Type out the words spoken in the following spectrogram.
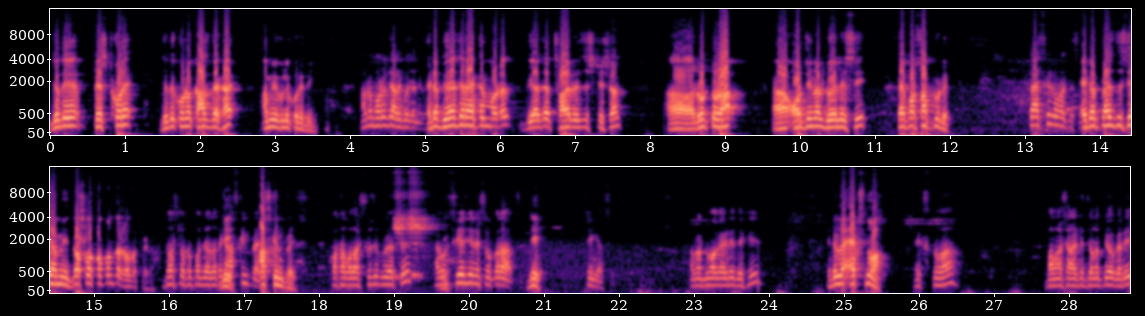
যদি টেস্ট করে, যদি কোনো কাজ দেখায় আমি এগুলো করে দিই। আমরা মডেলটি আরেকবার জানি। এটা দুই হাজার একের মডেল দুই হাজার ছয় রেজিস্ট্রেশন রোটোরা original dual AC paper up to date price কীরকম রাখতেছে এটার প্রাইস দিচ্ছি আমি দশ লক্ষ পঞ্চাশ হাজার টাকা। দশ লক্ষ পঞ্চাশ হাজার টাকা আস্কিং প্রাইস কথা বলার সুযোগ রয়েছে এবং সিএনজি ইনস্টল করা আছে। জি। ঠিক আছে। আমরা নোয়া গাড়িটি দেখি। এটা হলো এক্সনোয়া এক্সনোয়া বাংলাদেশের আরেকটি জনপ্রিয় গাড়ি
